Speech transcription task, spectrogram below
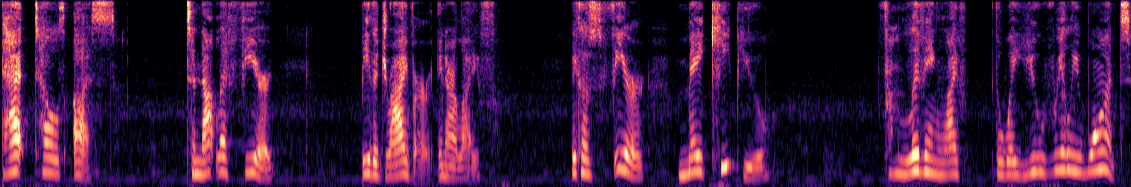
That tells us to not let fear be the driver in our life. Because fear may keep you from living life the way you really want.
